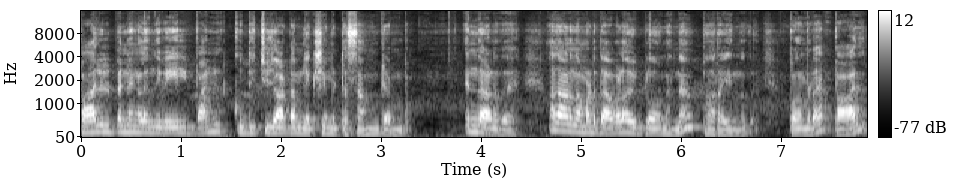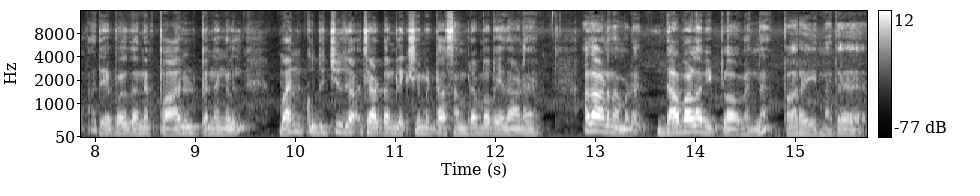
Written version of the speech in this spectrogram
പാലുൽപ്പന്നങ്ങൾ എന്നിവയിൽ വൻ കുതിച്ചുചാട്ടം ലക്ഷ്യമിട്ട സംരംഭം. എന്താണത്? അതാണ് നമ്മുടെ ധവള വിപ്ലവം എന്ന് പറയുന്നത്. അപ്പോൾ നമ്മുടെ പാൽ അതേപോലെ തന്നെ പാൽ ഉൽപ്പന്നങ്ങളിൽ വൻ കുതിച്ചു ചാട്ടം ലക്ഷ്യമിട്ട സംരംഭം ഏതാണ്? അതാണ് നമ്മുടെ ധവള വിപ്ലവം എന്ന് പറയുന്നത്.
